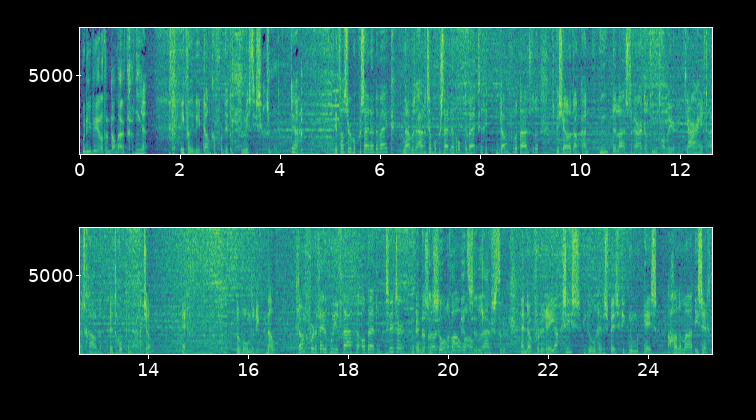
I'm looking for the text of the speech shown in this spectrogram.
hoe die wereld er dan uitgaat. Ja. Ik wil jullie danken voor dit optimistische gesprek. ja. Dit was weer Boekestein uit de Wijk. Namens Arend-Jan Boekestein en Rob de Wijk zeg ik dank voor het luisteren. Speciale dank aan u, de luisteraar, dat u het alweer een jaar heeft uitgehouden met Rob en Arend-Jan. Echt. Bewondering. Nou, Dank voor de vele goede vragen, altijd op Twitter. We En dat er zoveel mensen behandelen. luisteren. En dank voor de reacties. Ik wil nog even specifiek noemen Kees Hannema, die zegt...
